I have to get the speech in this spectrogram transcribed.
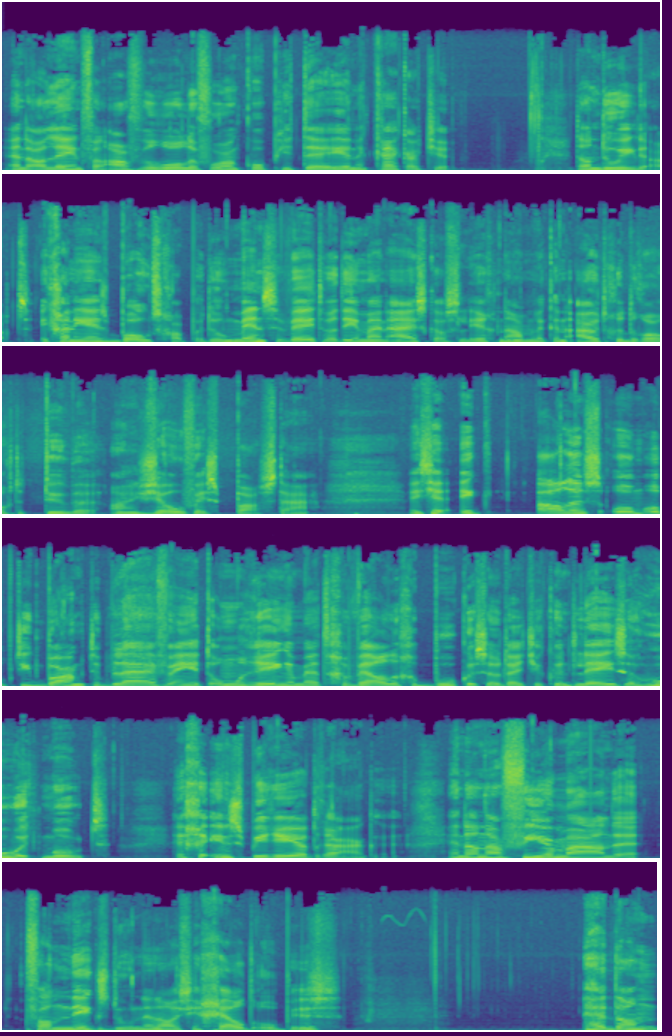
en er alleen van af wil rollen voor een kopje thee en een crackertje... dan doe ik dat. Ik ga niet eens boodschappen doen. Mensen weten wat in mijn ijskast ligt... namelijk een uitgedroogde tube anchovispasta. Weet je, ik, alles om op die bank te blijven en je te omringen met geweldige boeken, zodat je kunt lezen hoe het moet. En geïnspireerd raken. En dan na vier maanden van niks doen en als je geld op is, dan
